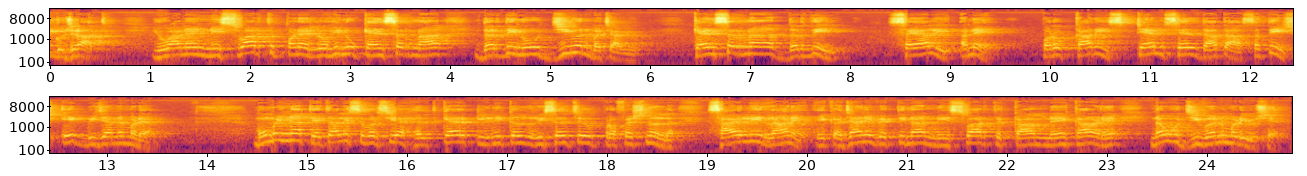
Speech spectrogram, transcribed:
ગુજરાત યુવાને નિસ્વાર્થપણે લોહીનું કેન્સરના દર્દીનું જીવન બચાવ્યું. કેન્સરના દર્દી સયાલી અને પરોપકારી સ્ટેમ સેલ દાતા સતીશ એકબીજાને મળ્યા. મુંબઈના તેતાલીસ વર્ષીય healthcare clinical research professional Sayali Rane એક અજાણી વ્યક્તિના નિસ્વાર્થ કામને કારણે નવું જીવન મળ્યું છે.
